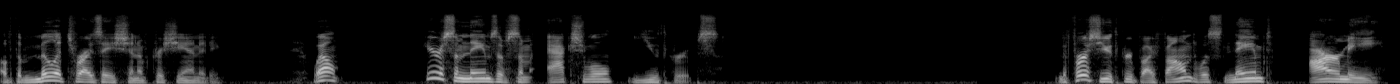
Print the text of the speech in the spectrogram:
of the militarization of Christianity. Well, here are some names of some actual youth groups. The first youth group I found was named Army,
